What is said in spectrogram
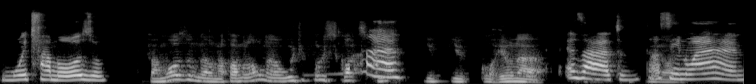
muito famoso? Famoso não, na Fórmula 1 não. O último foi o Scott é. que, que, correu na. Exato. Então, assim, não é.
